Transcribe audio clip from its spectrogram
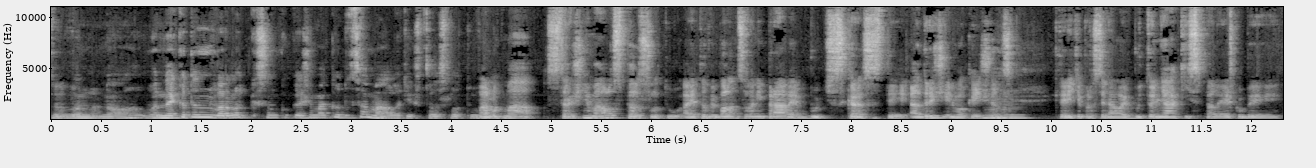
To On, no, on jako ten Warlock jsem koukal, že má jako docela málo těch spell slotů. Warlock má strašně málo spell slotů a je to vybalancovaný právě buď skrz ty Eldritch Invocations, Mhm. který ti prostě dávají buď to nějaký spely, jakoby,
